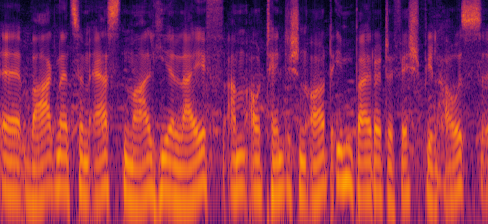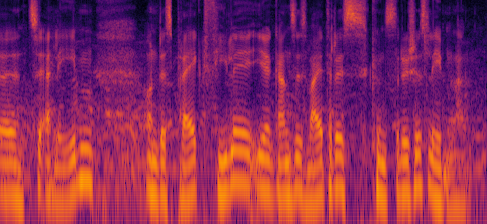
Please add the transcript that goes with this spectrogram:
äh, Wagner zum ersten Mal hier live am authentischen Ort im Bayreuther Festspielhaus äh, zu erleben. Und das prägt viele ihr ganzes weiteres künstlerisches Leben lang.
